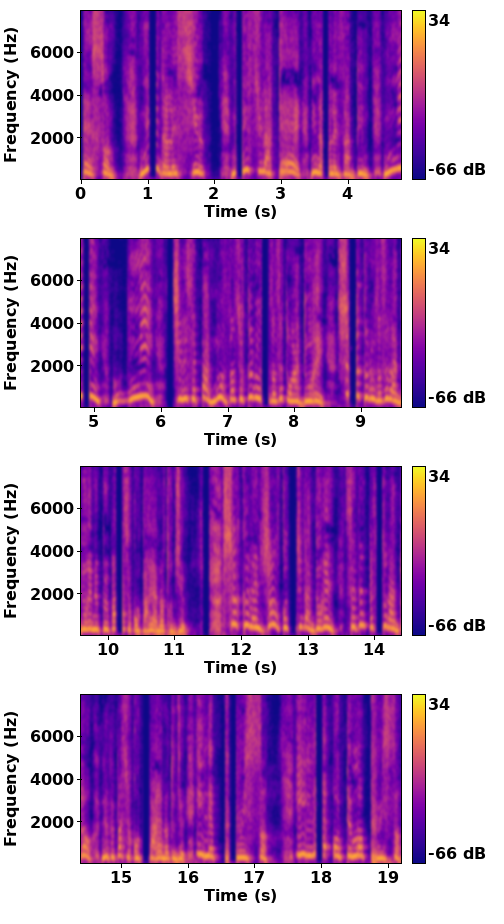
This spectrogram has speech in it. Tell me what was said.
Personne. Ni dans les cieux, ni sur la terre, ni dans les abîmes, ni, ni, je ne sais pas, ce que nos ancêtres ont adoré, ce que nos ancêtres ont adoré ne peut pas se comparer à notre Dieu. Ce que les gens continuent d'adorer, certaines personnes adorent, ne peut pas se comparer à notre Dieu. Il est puissant. Il est hautement puissant.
